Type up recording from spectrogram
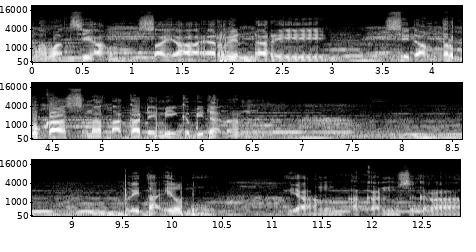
Selamat siang, saya Erwin dari Sidang Terbuka Senat Akademi Kebidanan. Pelita Ilmu yang akan segera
